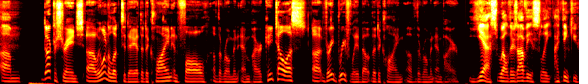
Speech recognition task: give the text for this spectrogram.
Um, Doctor Strange, uh, we want to look today at the decline and fall of the Roman Empire. Can you tell us uh, very briefly about the decline of the Roman Empire? Yes. Well, there's obviously, I think you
